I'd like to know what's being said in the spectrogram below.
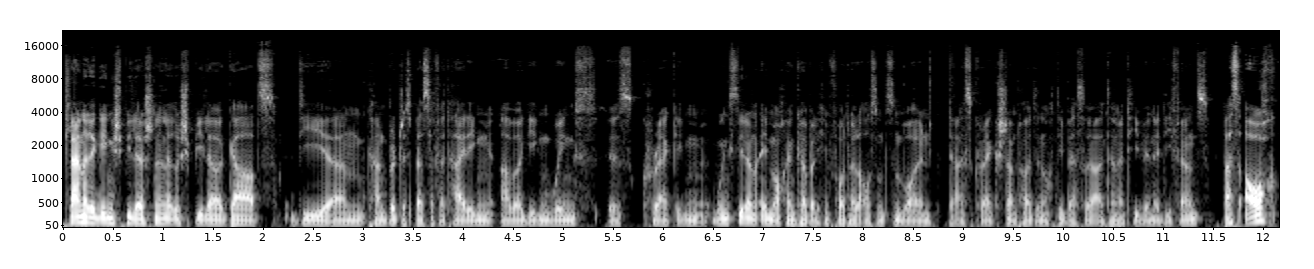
kleinere Gegenspieler, schnellere Spieler, Guards. Die ähm, kann Bridges besser verteidigen, aber gegen Wings ist Craig gegen Wings, die dann eben auch einen körperlichen Vorteil ausnutzen wollen. Da ist Craig Stand heute noch die bessere Alternative in der Defense. Was auch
